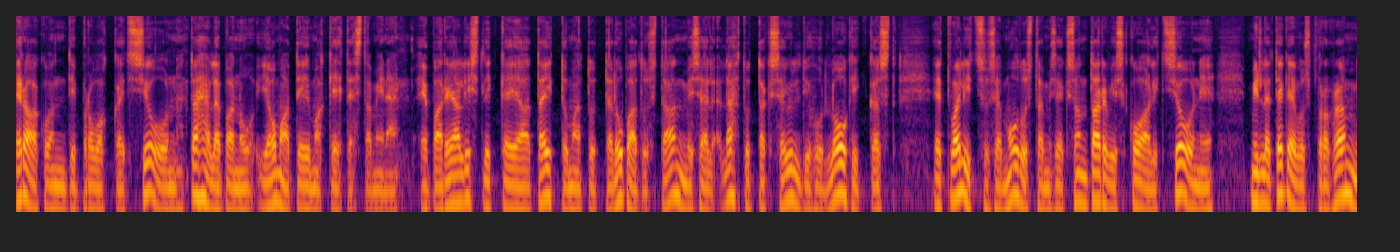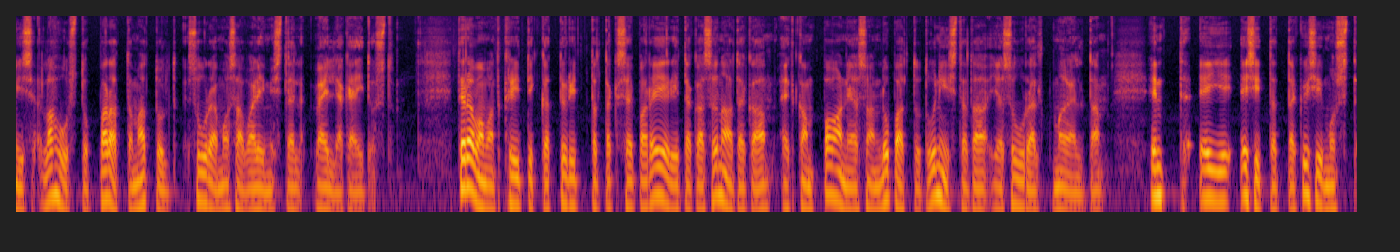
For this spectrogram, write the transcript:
erakondi provokatsioon, tähelepanu ja oma teema kehtestamine. ebarealistlike ja täitumatute lubaduste andmisel lähtutakse üldjuhul loogikast, et valitsuse moodustamiseks on tarvis koalitsiooni, mille tegevusprogrammis lahustub paratamatult suurem osa valimistel välja käidust teravamat kriitikat üritatakse pareerida ka sõnadega, et kampaanias on lubatud unistada ja suurelt mõelda. ent ei esitata küsimust,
